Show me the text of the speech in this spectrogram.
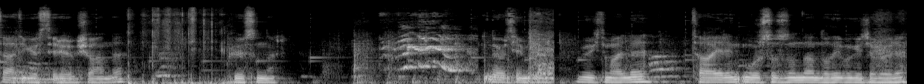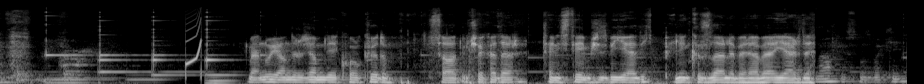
saati gösteriyorum şu anda. Buyursunlar. 4.24. Büyük ihtimalle Tahir'in uğursuzluğundan dolayı bu gece böyle. Ben de uyandıracağım diye korkuyordum. Saat 3'e kadar tenisteymişiz bir geldik. Pelin kızlarla beraber yerde. Ne yapıyorsunuz bakayım?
